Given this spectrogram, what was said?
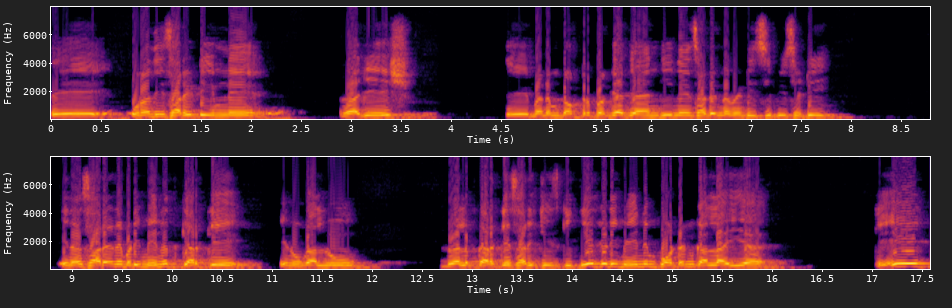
ਤੇ ਉਹਨਾਂ ਦੀ ਸਾਰੀ ਟੀਮ ਨੇ, ਰਾਜੇਸ਼ ਤੇ ਮੈਡਮ ਡਾਕਟਰ ਪ੍ਰਗਿਆ ਜੈਨ ਜੀ ਨੇ ਸਾਡੇ ਨਵੇਂ ਡੀਸੀਪੀ ਸਿਟੀ, ਇਹਨਾਂ ਸਾਰਿਆਂ ਨੇ ਬੜੀ ਮਿਹਨਤ ਕਰਕੇ ਇਹਨੂੰ ਗੱਲ ਨੂੰ ਡਿਵੈਲਪ ਕਰਕੇ ਸਾਰੀ ਚੀਜ਼ ਕੀਤੀ ਹੈ। ਜਿਹੜੀ ਮੇਨ ਇੰਪੋਰਟੈਂਟ ਗੱਲ ਆਈ ਹੈ ਕਿ ਇਹ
